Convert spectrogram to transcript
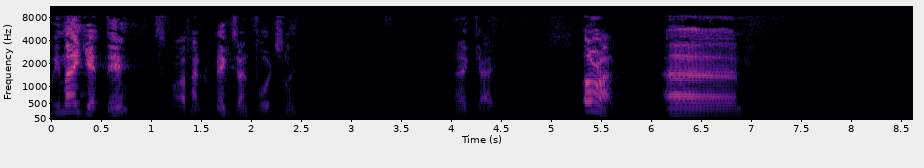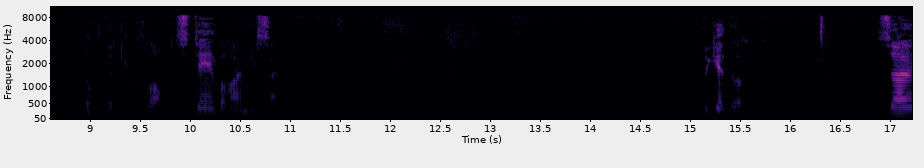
we may get there. It's 500 megs, unfortunately. Okay. All right. Um, look at the clock. Stand behind me, Satan. Forget the. So, um,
